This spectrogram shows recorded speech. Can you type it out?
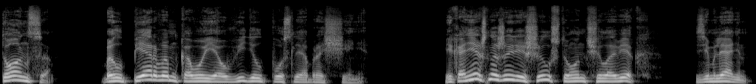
Тонса был первым, кого я увидел после обращения. И, конечно же, решил, что он человек, землянин.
